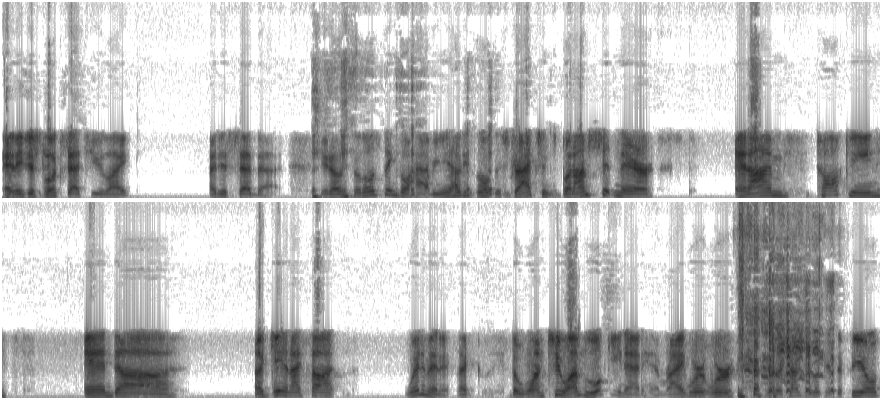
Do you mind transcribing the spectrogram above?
And he just looks at you like, I just said that. You know, so those things will happen. You have these little distractions. But I'm sitting there and I'm talking and, uh, again, I thought, wait a minute, like the one two, I'm looking at him, right? We're we're you know, there are times you're looking at the field,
